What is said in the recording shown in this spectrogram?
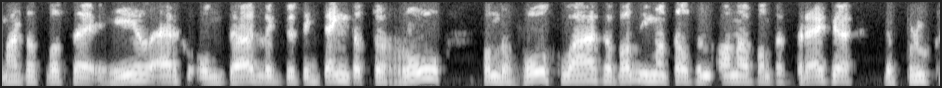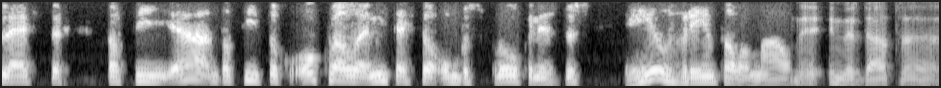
Maar dat was heel erg onduidelijk. Dus ik denk dat de rol van de volgwagen van iemand als een Anna van der Breggen, de ploeglijster, dat die, ja, dat die toch ook wel niet echt onbesproken is. Dus heel vreemd allemaal. Nee, inderdaad. Uh,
